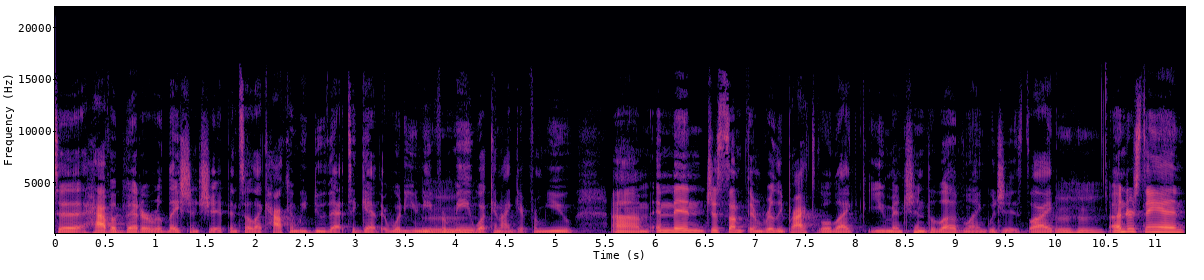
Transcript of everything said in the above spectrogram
to have a better relationship. And so like how can we do that together? What do you need from me? Mm. What can I get from you? Um, and then just something really practical, like you mentioned the love languages. Like mm-hmm. understand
